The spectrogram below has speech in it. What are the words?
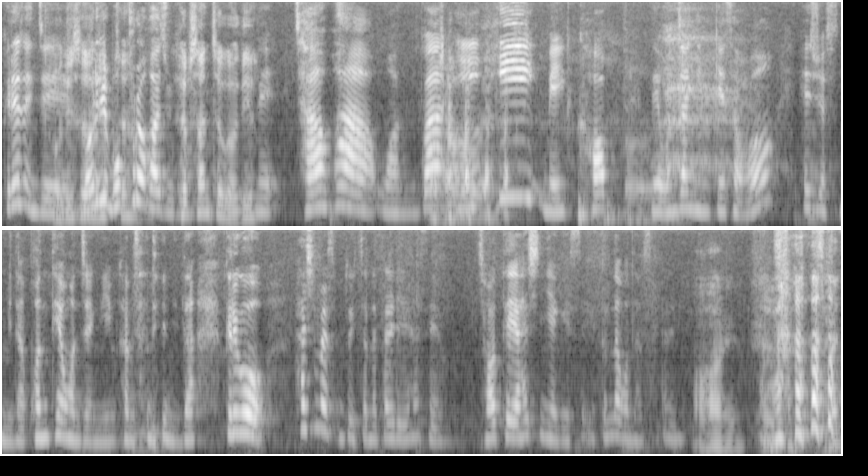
그래서 이제 어디서 머리를 못 협찬- 풀어가지고 협산처가 어디요? 네 자화원과 아, 자화원. 이희 메이크업 어. 네 원장님께서 해주셨습니다. 권태영 원장님 감사드립니다. 그리고 하신 말씀 또 있잖아요. 빨리 하세요. 저한테 하신 이야기 있어요. 끝나고 나서 빨리. 아, 사,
